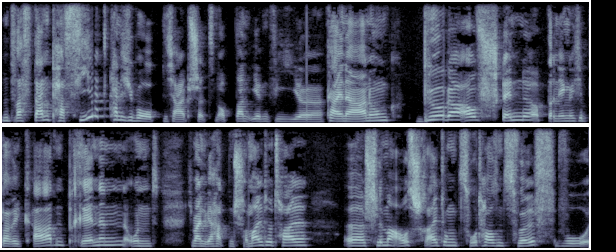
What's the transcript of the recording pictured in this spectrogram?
Und was dann passiert, kann ich überhaupt nicht abschätzen. Ob dann irgendwie, äh, keine Ahnung, Bürgeraufstände, ob dann irgendwelche Barrikaden brennen. Und ich meine, wir hatten schon mal total äh, schlimme Ausschreitungen 2012, wo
